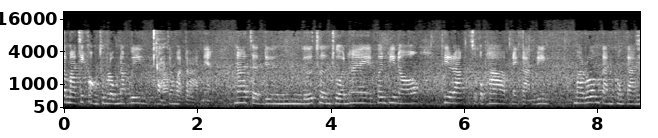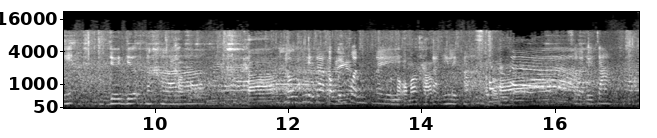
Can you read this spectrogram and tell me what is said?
สมาชิกของชมรมนักวิ่งของครับจังหวัดตราดเนี่ยน่าจะดึงหรือเชิญชวนให้เพื่อนพี่น้องที่รักสุขภาพในการวิ่งมาร่วมกันโครงการนี้เยอะๆนะคะครับผมครับ โอเคจ้าขอบคุณทุกคนในขอบคุณมากครับโอกาสนี้เลยค่ะ สวัสดีครับสวัสดีจ้าค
